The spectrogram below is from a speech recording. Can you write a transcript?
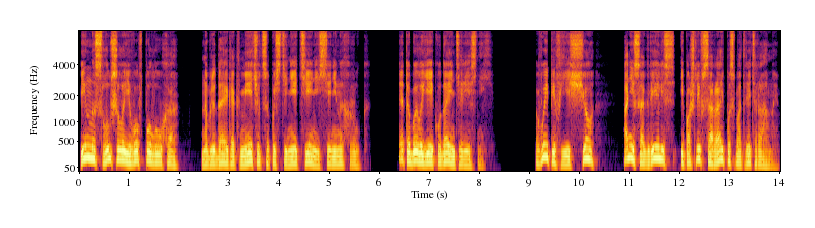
Инна слушала его в полухо, наблюдая, как мечутся по стене тени Сениных рук. Это было ей куда интересней. Выпив еще, они согрелись и пошли в сарай посмотреть рамы.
